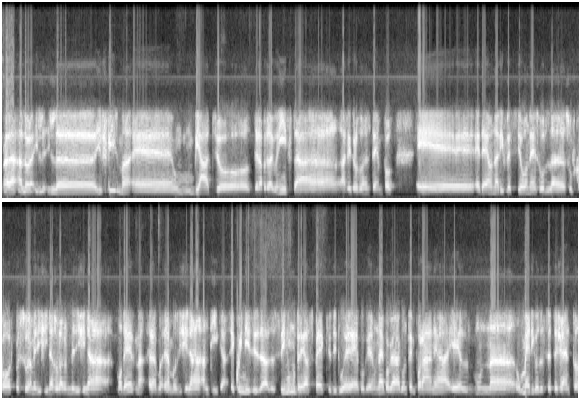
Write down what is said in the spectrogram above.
Allora, il, il, il, film è un viaggio della protagonista a ritroso nel tempo e, ed è una riflessione sul, sul, corpo e sulla medicina, sulla medicina moderna e la, la medicina antica. E quindi si, si, nutre a specchio di due epoche, un'epoca contemporanea e un, un medico del Settecento.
